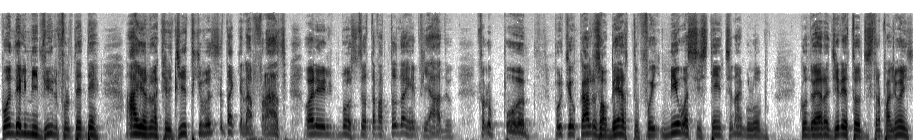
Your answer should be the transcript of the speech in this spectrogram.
Quando ele me viu, ele falou, Dedé, ai, eu não acredito que você está aqui na praça. Olha, ele mostrou, estava todo arrepiado. Falou, pô, porque o Carlos Alberto foi meu assistente na Globo. Quando eu era diretor dos Trapalhões,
